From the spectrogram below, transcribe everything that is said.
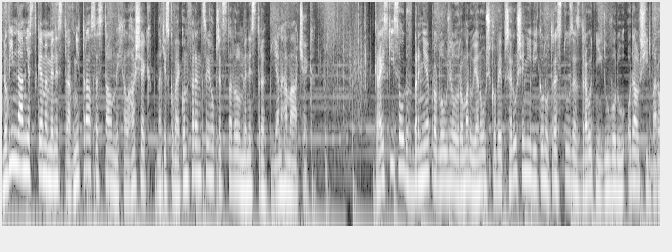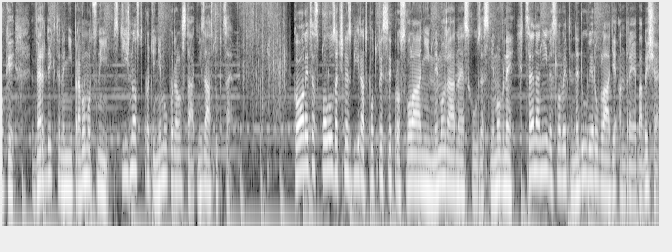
Novým náměstkem ministra vnitra se stal Michal Hašek. Na tiskové konferenci ho představil ministr Jan Hamáček. Krajský soud v Brně prodloužil Romanu Janouškovi přerušení výkonu trestu ze zdravotních důvodů o další dva roky. Verdikt není pravomocný. Stížnost proti němu podal státní zástupce. Koalice spolu začne sbírat podpisy pro svolání mimořádné schůze sněmovny. Chce na ní vyslovit nedůvěru vládě Andreje Babiše.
